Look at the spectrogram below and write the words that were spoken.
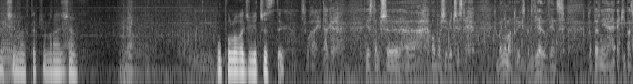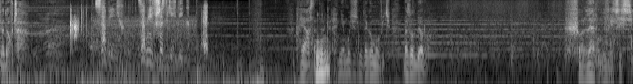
Lecimy w takim razie upolować wieczystych. Słuchaj, Tucker, jestem przy e, obozie wieczystych. Chyba nie ma tu ich zbyt wielu, więc to pewnie ekipa zwiadowcza. Zabij ich. Zabij wszystkich, Dick. Jasne, Tucker, nie musisz mi tego mówić. Bez odbioru. Cholerni wieczyści.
